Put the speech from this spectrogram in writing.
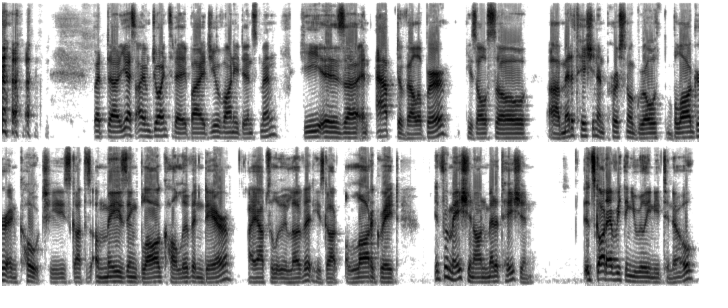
but uh, yes, I am joined today by Giovanni Dienstmann. He is uh, an app developer. He's also uh, meditation and personal growth blogger and coach. He's got this amazing blog called Live and Dare. I absolutely love it. He's got a lot of great information on meditation. It's got everything you really need to know,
